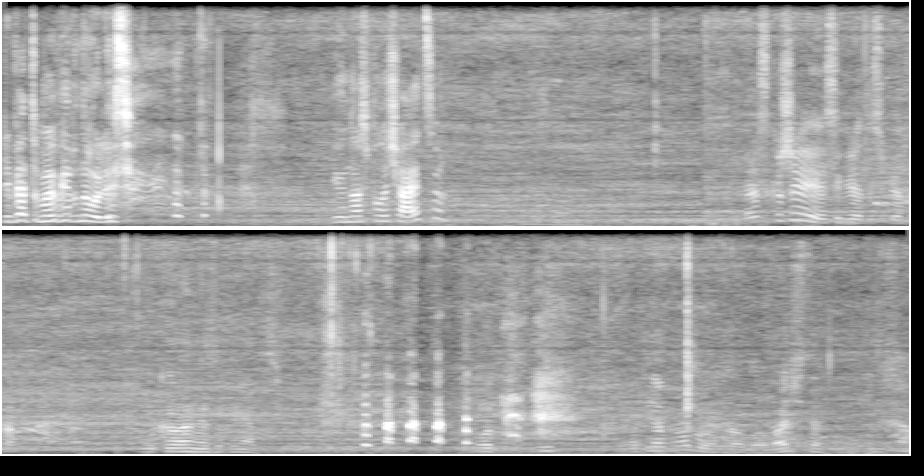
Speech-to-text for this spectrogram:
Ребята, мы вернулись. И у нас получается? Не знаю. Расскажи секрет успеха. Ніколи не зупинятися. От, от я пробую, пробую, бачите? І все.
